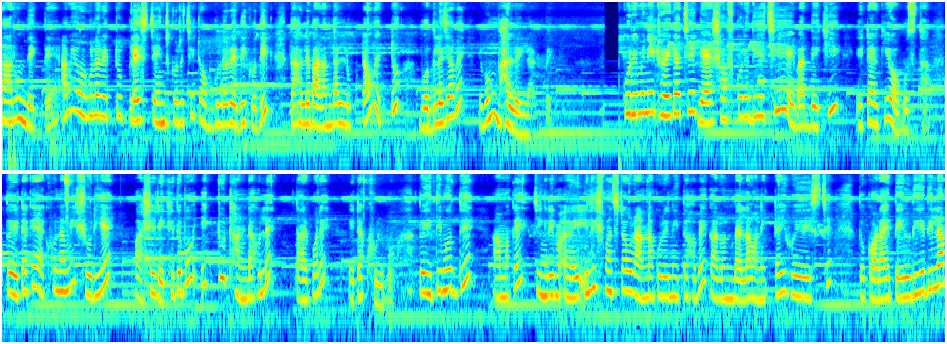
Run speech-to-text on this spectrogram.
দারুণ দেখতে। আমি ওগুলোর একটু প্লেস চেঞ্জ করেছি টবগুলোর এদিক ওদিক, তাহলে বারান্দার লুকটাও একটু বদলে যাবে এবং ভালোই লাগবে। কুড়ি মিনিট হয়ে গেছে, গ্যাস অফ করে দিয়েছি, এবার দেখি এটার কি অবস্থা। তো এটাকে এখন আমি সরিয়ে পাশে রেখে দেব, একটু ঠান্ডা হলে তারপরে এটা খুলবো। তো ইতিমধ্যে আমাকে চিংড়ি ইলিশ মাছটাও রান্না করে নিতে হবে, কারণ বেলা অনেকটাই হয়ে এসছে। তো কড়ায় তেল দিয়ে দিলাম,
